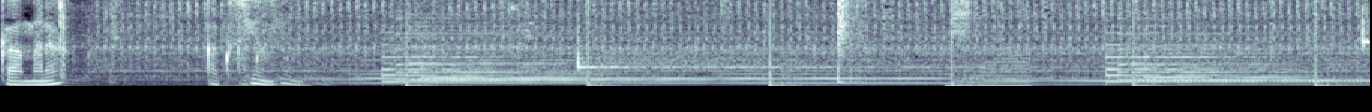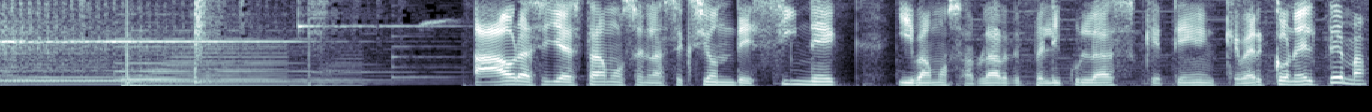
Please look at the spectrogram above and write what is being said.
cámara, acción. Ahora sí ya estamos en la sección de cine y vamos a hablar de películas que tienen que ver con el tema.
